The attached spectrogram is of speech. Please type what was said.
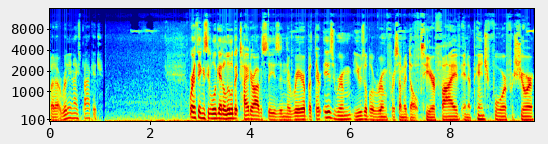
but a really nice package. Where things will get a little bit tighter, obviously, is in the rear, but there is room, usable room for some adults here. Five in a pinch, four for sure.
